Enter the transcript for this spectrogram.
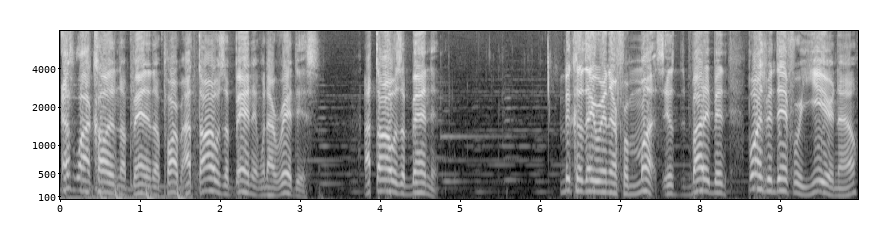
that's why I call it an abandoned apartment. I thought it was abandoned when I read this. I thought it was abandoned because they were in there for months. It, the body been boy's been dead for a year now.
